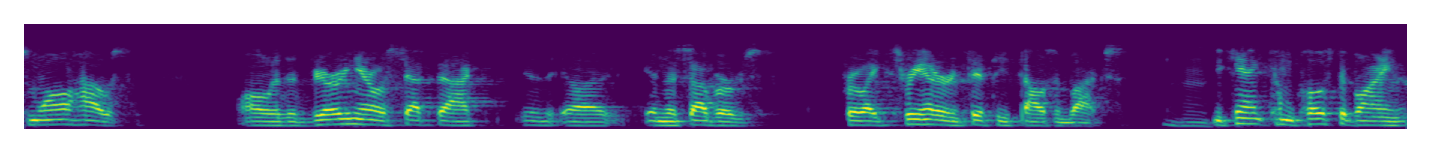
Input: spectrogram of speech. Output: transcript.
small house uh, with a very narrow setback in, uh, in the suburbs for like three hundred and fifty thousand bucks. Mm-hmm. You can't come close to buying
